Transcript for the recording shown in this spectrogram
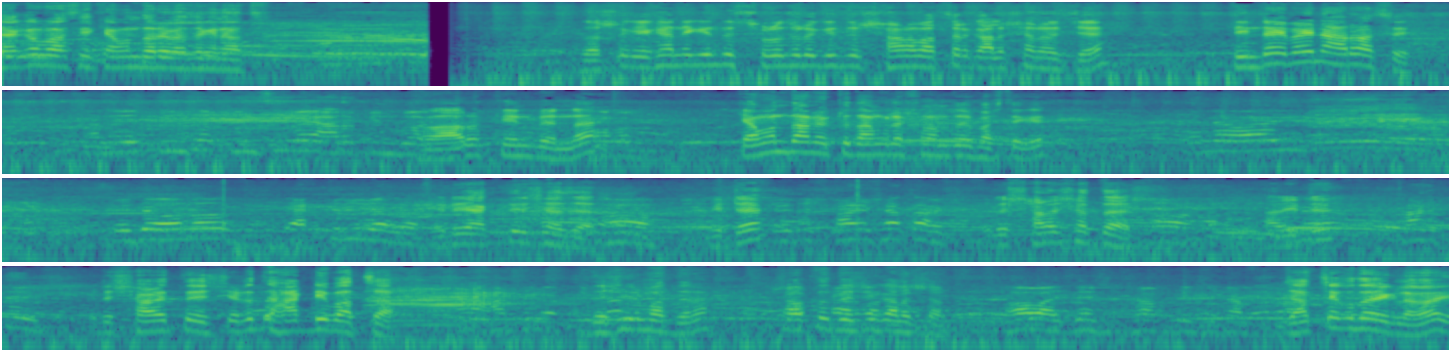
দেখাবো আজকে কেমন ধরে বেচা কিনা হচ্ছে। দর্শক এখানে কিন্তু ছোট ছোট কিছু ষাঁড় বাচ্চার কালেকশন হয়েছে। তিনটাই ভাই না আরও আছে? মানে এই তিনটা কিনছি ভাই আরও ও, আরও কিনবেন না? কেমন দাম একটু দামগুলো শোনান তো পাশ থেকে। এটা একত্রিশ হাজার। এটা হ্যাঁ। এটা? এটা সাড়ে সাতাশ। হ্যাঁ। আর এটা? এটা সাড়ে তেইশ। এটা তো হাড্ডি বাচ্চা। হ্যাঁ, দেশির মধ্যে না? সব তো দেশি কালেকশন। যাচ্ছে কোথায় এগুলা ভাই?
